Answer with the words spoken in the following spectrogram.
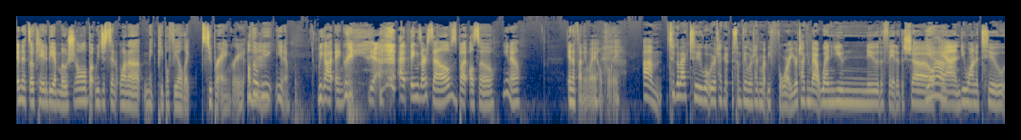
and it's okay to be emotional but we just didn't want to make people feel like super angry. Although we mm-hmm. you know we got angry Yeah. at things ourselves but also you know in a funny way hopefully Um, to go back to what we were talking, something we were talking about before, you were talking about when you knew the fate of the show Yeah. and you wanted to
